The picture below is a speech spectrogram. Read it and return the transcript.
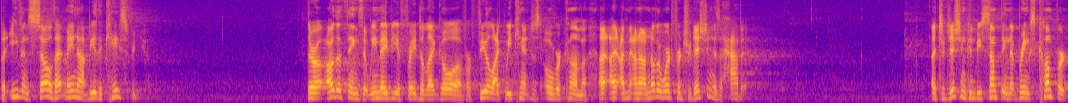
But even so, that may not be the case for you. There are other things that we may be afraid to let go of or feel like we can't just overcome. I, I, another word for tradition is a habit. A tradition can be something that brings comfort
